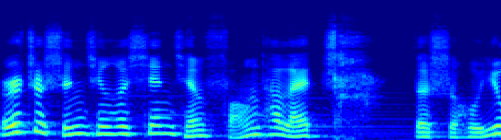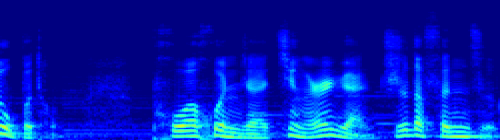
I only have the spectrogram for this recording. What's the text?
而这神情和先前防他来查的时候又不同，颇混着敬而远之的分子了。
